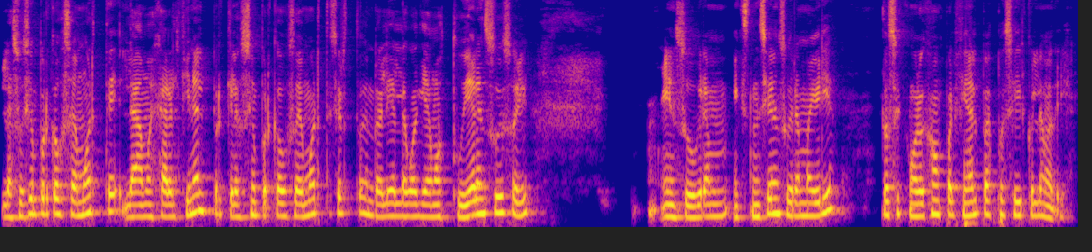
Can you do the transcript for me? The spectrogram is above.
La sucesión por causa de muerte la vamos a dejar al final, porque la sucesión por causa de muerte, ¿cierto? En realidad es la cual que vamos a estudiar en sucesorio, en su gran extensión, en su gran mayoría. Entonces, como lo dejamos para el final, para después seguir con la materia.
